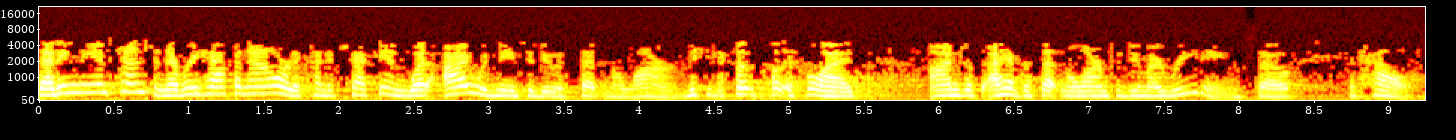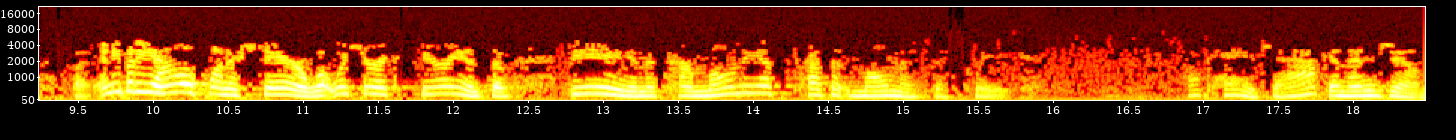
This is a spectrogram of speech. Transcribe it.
setting the intention every half an hour to kind of check in. What I would need to do is set an alarm because otherwise I'm just I have to set an alarm to do my reading. So it helps. But anybody else want to share what was your experience of being in this harmonious present moment this week? Okay, Jack and then Jim.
